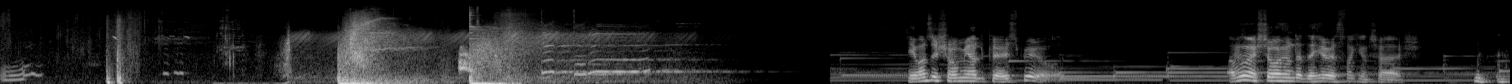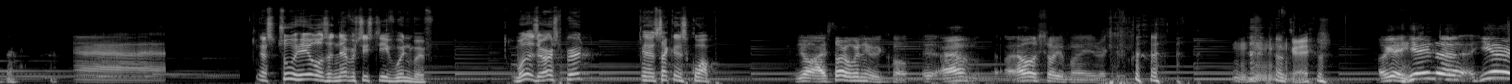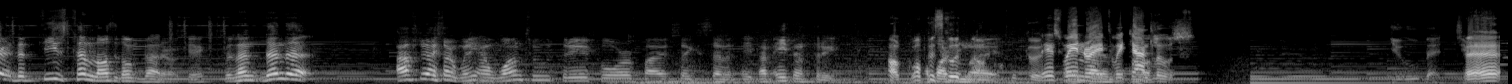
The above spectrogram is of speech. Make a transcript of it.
He wants to show me how to play Spirit or what? I'm gonna show him that the hero is fucking trash. Uh, There's two heroes I never see Steve win with. One is Earth Spirit, and the second is QoP. Yo, I started winning with QoP. I have. I'll show you my record. okay. Okay, here in the here the these ten losses don't matter, okay? But then then the after I start winning, I'm one, two, three, four, five, six, seven, eight. I'm eight and three. Oh, QoP is good from now. Good. this win rate, we can't lose. You bet. Eh,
